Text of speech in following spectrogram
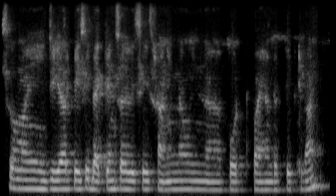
So my gRPC backend service is running now in uh, port 551.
